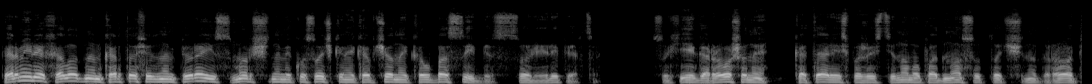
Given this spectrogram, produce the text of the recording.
Кормили холодным картофельным пюре и сморщенными кусочками копченой колбасы без соли или перца. Сухие горошины катались по жестяному подносу точно дробь.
